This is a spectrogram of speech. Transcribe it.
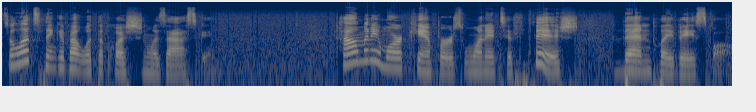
So let's think about what the question was asking. How many more campers wanted to fish than play baseball?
